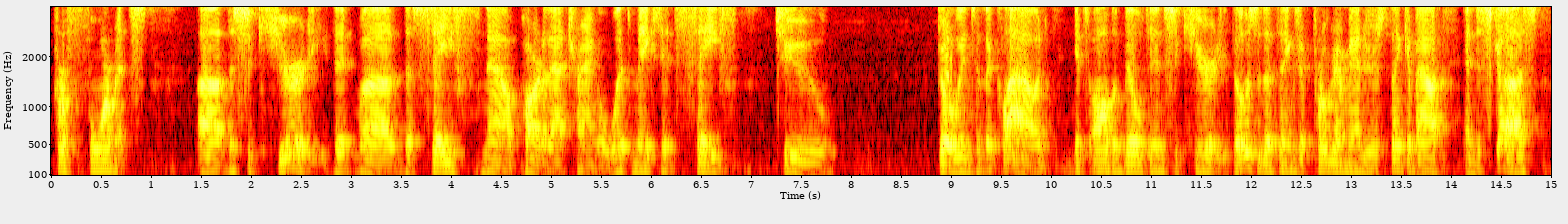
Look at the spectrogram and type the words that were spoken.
Performance, uh, the security, that uh, the safe now part of that triangle. What makes it safe to go into the cloud? It's all the built-in security. Those are the things that program managers think about and discuss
